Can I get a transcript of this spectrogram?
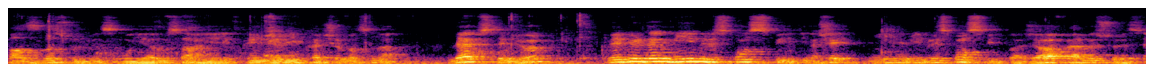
fazla sürmesi. O yarım saniyelik pencereyi kaçırmasına laps deniyor. Ve bir de mean response speed, yani şey mean response speed var, cevap verme süresi.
